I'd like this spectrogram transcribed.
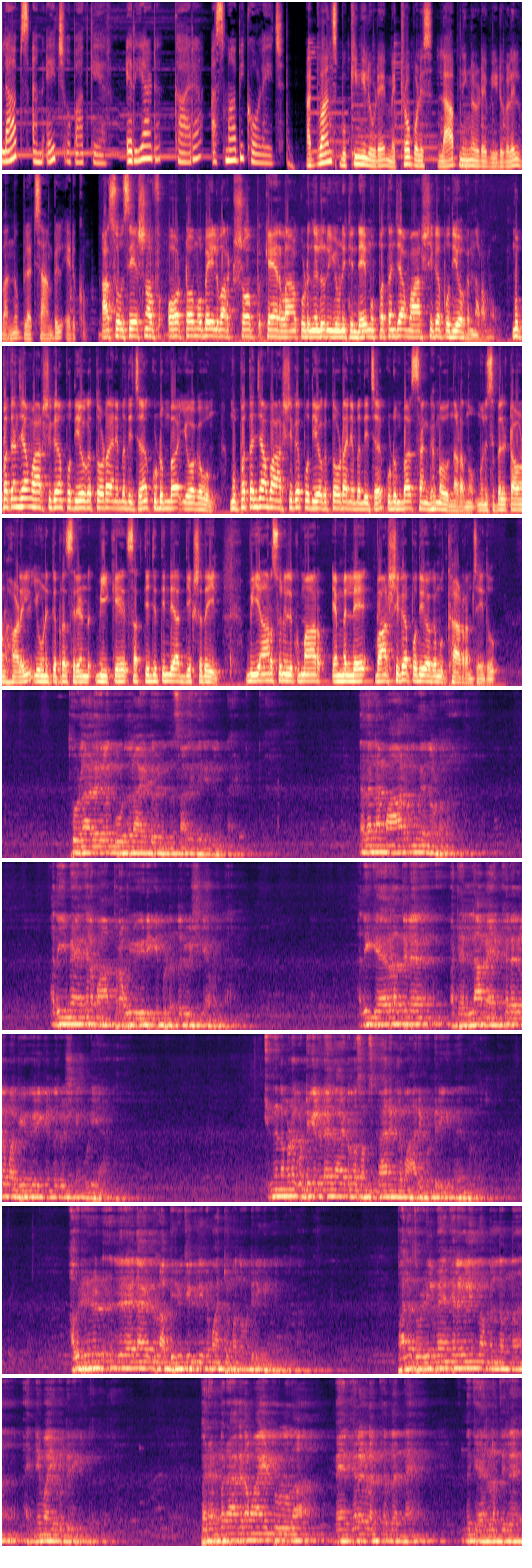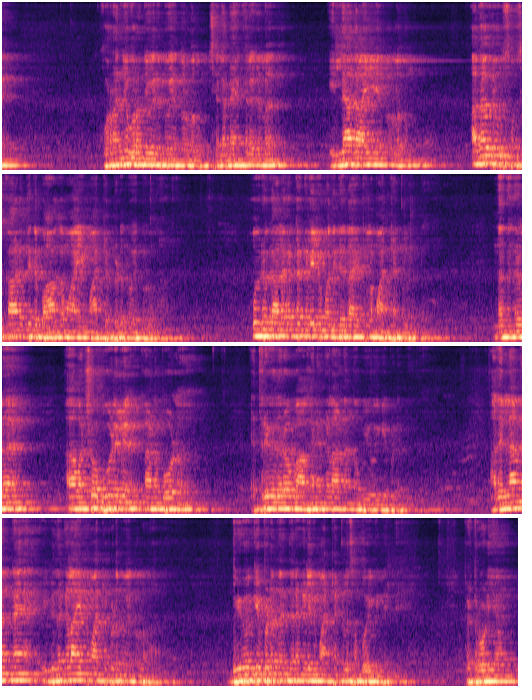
Labs M H ഉപാധ്യർ care Eriyad Kara Asmabi college advance ബുക്കിംഗിലൂടെ Metropolis lab നിങ്ങളുടെ വീടുകളിൽ വന്നു blood sample എടുക്കും. Association of automobile workshop Kerala Kodungallur യൂണിറ്റിന്റെ മുപ്പത്തഞ്ചാം വാർഷിക പൊതുയോഗം നടന്നു. മുപ്പത്തഞ്ചാം വാർഷിക പൊതുയോഗത്തോടനുബന്ധിച്ച് കുടുംബ യോഗവും മുപ്പത്തഞ്ചാം വാർഷിക പൊതുയോഗത്തോടനുബന്ധിച്ച് കുടുംബ സംഗമവും നടന്നു. മുനിസിപ്പൽ ടൗൺ ഹാളിൽ യൂണിറ്റ് പ്രസിഡന്റ് വി കെ സത്യജിത്തിന്റെ അധ്യക്ഷതയിൽ V R Sunilkumar M L A വാർഷിക പൊതുയോഗം ഉദ്ഘാടനം ചെയ്തു. തൊഴിലാളികൾ കൂടുതലായിട്ട് വരുന്ന സാഹചര്യങ്ങൾ അതെല്ലാം മാറുന്നു എന്നുള്ളതാണ്. അത് ഈ മേഖല മാത്രം അഭിമുഖീകരിക്കപ്പെടുന്ന ഒരു വിഷയമല്ല അത് ഈ കേരളത്തിൽ മറ്റെല്ലാ മേഖലകളും അഭിമുഖീകരിക്കുന്ന ഒരു വിഷയം കൂടിയാണ്. ഇന്ന് നമ്മുടെ കുട്ടികളുടേതായിട്ടുള്ള സംസ്കാരങ്ങൾ മാറിക്കൊണ്ടിരിക്കുന്നു എന്നുള്ളത്. അവരുടേതായിട്ടുള്ള അഭിരുചികളിൽ മാറ്റം വന്നുകൊണ്ടിരിക്കുന്നു എന്നുള്ളതാണ് പല തൊഴിൽ മേഖലകളിൽ നമ്മിൽ നിന്ന് അന്യമായി കൊണ്ടിരിക്കുന്നു പരമ്പരാഗതമായിട്ടുള്ള മേഖലകളൊക്കെ തന്നെ ഇന്ന് കേരളത്തിൽ കുറഞ്ഞു കുറഞ്ഞു വരുന്നു എന്നുള്ളതും ചില മേഖലകൾ ഇല്ലാതായി എന്നുള്ളതും അതൊരു സംസ്കാരത്തിന്റെ ഭാഗമായി മാറ്റപ്പെടുന്നു എന്നുള്ളതാണ്. ഓരോ കാലഘട്ടങ്ങളിലും അതിന്റെതായിട്ടുള്ള മാറ്റങ്ങളുണ്ട്. ഇന്ന് നിങ്ങൾ ആ വർക്ക്ഷോപ്പുകളിൽ കാണുമ്പോൾ എത്രയോ തരം വാഹനങ്ങളാണെന്ന് ഉപയോഗിക്കപ്പെടുന്നത് അതെല്ലാം തന്നെ വിവിധങ്ങളായിട്ട് മാറ്റപ്പെടുന്നു എന്നുള്ളതാണ്. ഉപയോഗിക്കപ്പെടുന്ന ഇന്ധനങ്ങളിൽ മാറ്റങ്ങൾ സംഭവിക്കുന്നില്ലേ? പെട്രോളിയം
